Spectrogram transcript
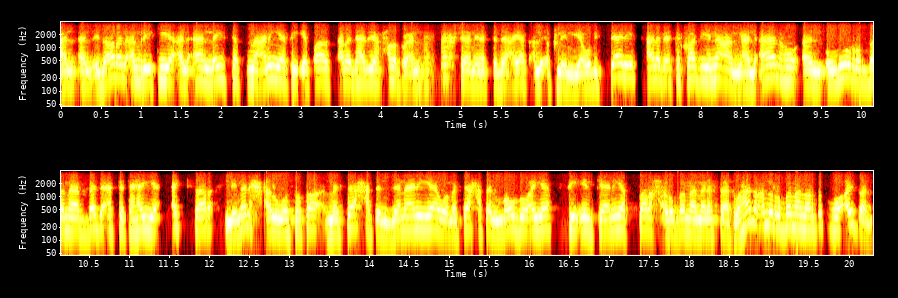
الإدارة الأمريكية الآن ليست معنية في إطار أبد هذه الحرب وانها تخشى من التداعيات الإقليمية. وبالتالي أنا باعتقادي نعم الآن هو الأمور ربما بدأت تتهيأ أكثر لمنح الوسطاء مساحة زمانيه ومساحة موضوعية في إمكانية طرح ربما ملفات. وهذا الأمر ربما نربطه أيضا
